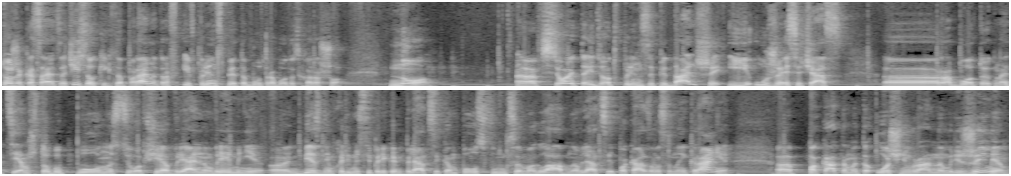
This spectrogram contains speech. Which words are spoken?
Тоже касается чисел, каких-то параметров, и в принципе это будет работать хорошо. Но э, все это идет в принципе дальше, и уже сейчас Э, работают над тем, чтобы полностью вообще в реальном времени, э, без необходимости перекомпиляции Compose функция могла обновляться и показываться на экране. Э, пока там это очень в ранном режиме,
